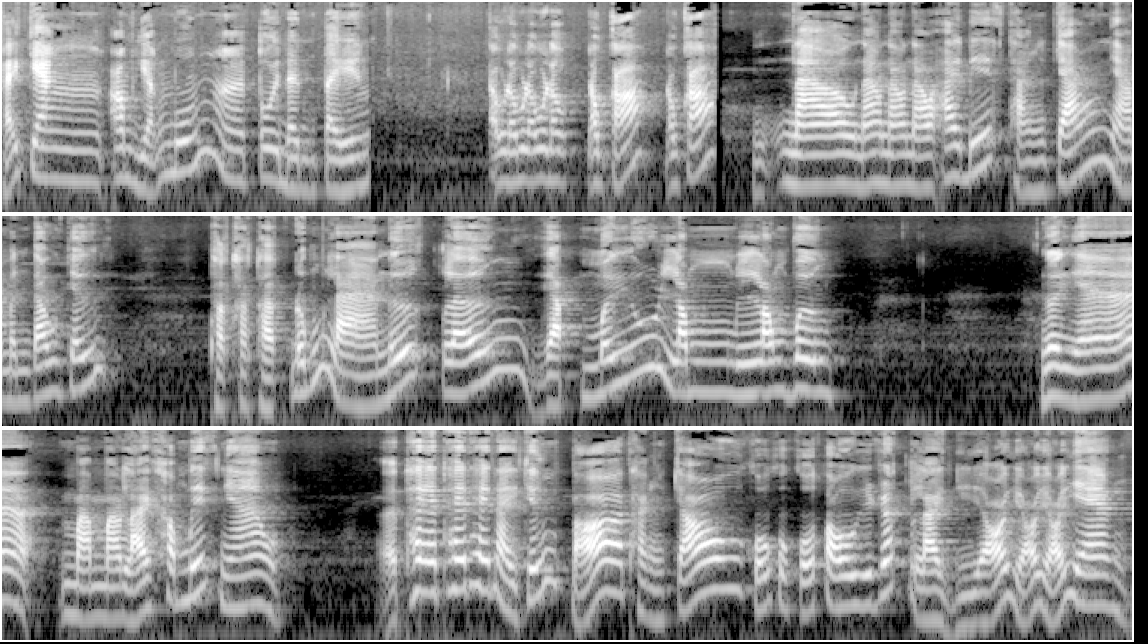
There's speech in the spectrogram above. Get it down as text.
phải chăng ông vẫn muốn ờ, tôi đền tiền? Đâu đâu đâu đâu, đâu có, đâu có. Nào nào nào nào ai biết thằng cháu nhà mình đâu chứ? Thật thật thật đúng là nước lớn gặp miếu Long Long Vương. Người nhà mà mà lại không biết nhau. Ờ, thế thế thế này chứng tỏ thằng cháu của của của tôi rất là giỏi giỏi giỏi giang.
